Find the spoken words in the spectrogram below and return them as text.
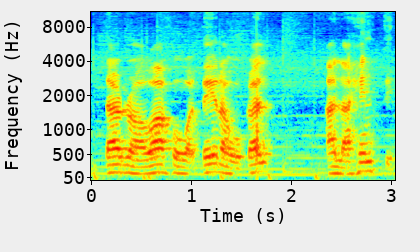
guitarra, bajo, batera, vocal, a la gente,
